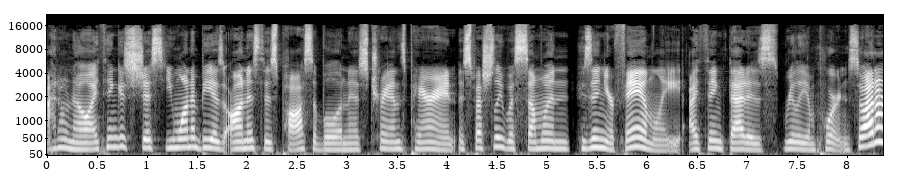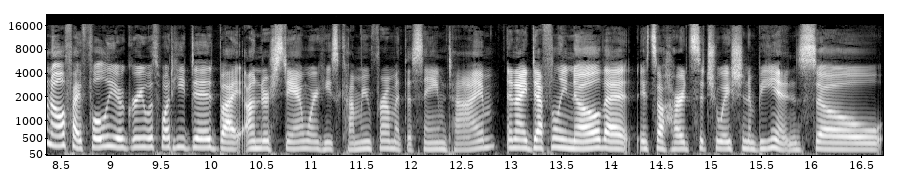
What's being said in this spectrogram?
I don't know. I think it's just you want to be as honest as possible and as transparent, especially with someone who's in your family. I think that is really important. So I don't know if I fully agree with what he did, but I understand where he's coming from at the same time. And I definitely know that it's a hard situation to be in. So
